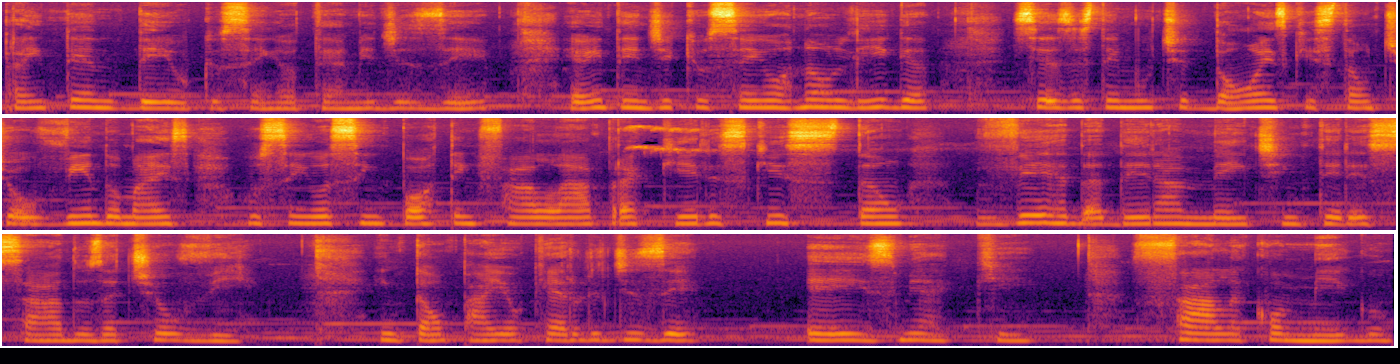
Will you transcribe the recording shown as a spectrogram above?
para entender o que o Senhor tem a me dizer. Eu entendi que o Senhor não liga se existem multidões que estão te ouvindo, mas o Senhor se importa em falar para aqueles que estão verdadeiramente interessados a te ouvir. Então, Pai, eu quero lhe dizer: eis-me aqui. Fala comigo,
